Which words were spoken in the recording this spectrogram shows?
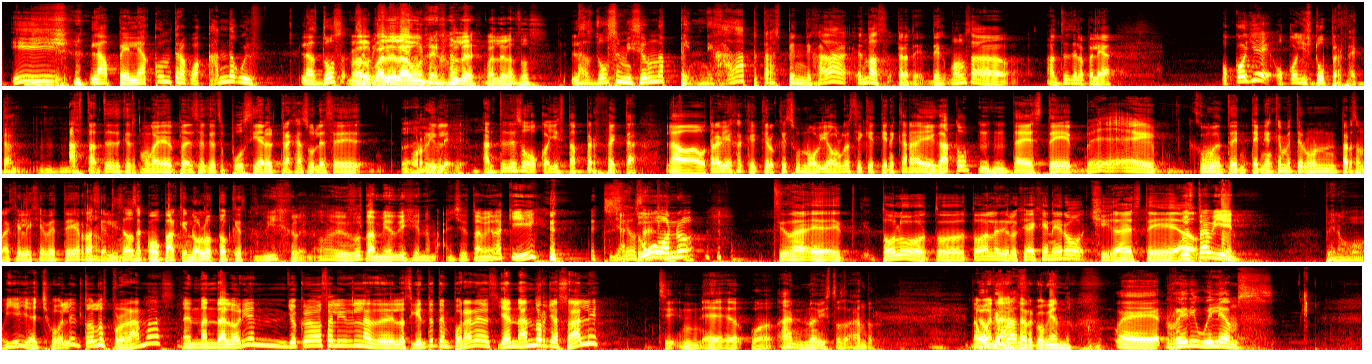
Y la pelea contra Wakanda, güey. Las dos. ¿Cuál, de la una y cuál de, cuál de las dos? Las dos se me hicieron una pendejada pe- tras pendejada. Es más, espérate, de- vamos a. Antes de la pelea. Okoye, Okoye estuvo perfecta. Hasta antes de que se ponga, pues, que se pusiera el traje azul ese horrible. Antes de eso, Okoye está perfecta. La otra vieja que creo que es su novia o algo así, que tiene cara de gato. Ujú. Este, eh, como te- tenían que meter un personaje LGBT racializado, o sea, como para que no lo toques. Híjole, ¿no? Eso también dije, no manches, también aquí. Sí, ya sea, estuvo, ¿no? Sí, o sea, eh, eh, todo lo, todo- toda la ideología de género, chida, este... Pues está bien. Pero, oye, ya chole en todos los programas. En Mandalorian, yo creo que va a salir en la de la siguiente temporada. Ya en Andor ya sale. Sí, eh, bueno, ah, no he visto Andor. Está Luego, ¿qué buena, la recomiendo. Eh, Riri Williams.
